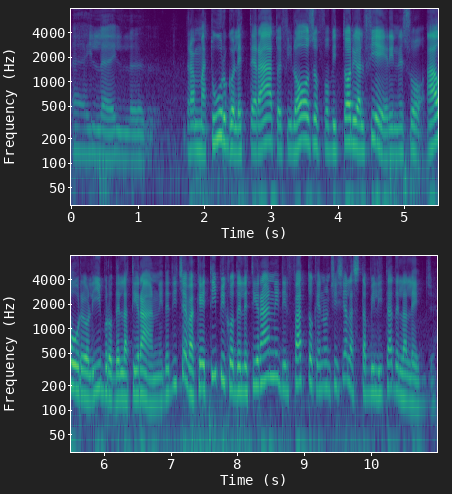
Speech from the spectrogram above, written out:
eh, il, il drammaturgo, letterato e filosofo Vittorio Alfieri, nel suo aureo libro della tirannide, diceva che è tipico delle tirannidi il fatto che non ci sia la stabilità della legge,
